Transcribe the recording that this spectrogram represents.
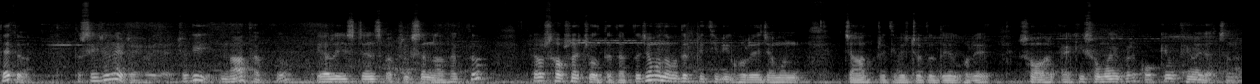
তাই তো? তো সেই জন্য এটাই হয়ে যায়। যদি না থাকতো, এয়ার রেজিস্ট্যান্স বা ফ্রিকশন না থাকতো তাহলে সবসময় চলতে থাকতো। যেমন আমাদের পৃথিবী ঘুরে, যেমন চাঁদ পৃথিবীর চতুর্দিকে ঘুরে একই সময় করে কেউ থেমে যাচ্ছে না।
